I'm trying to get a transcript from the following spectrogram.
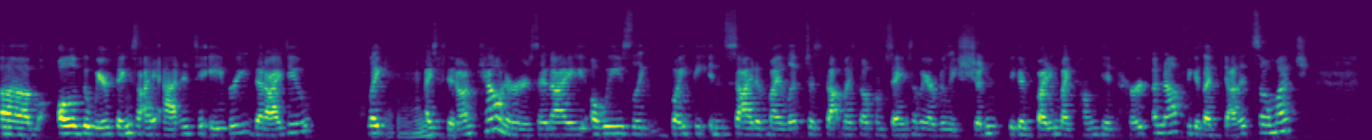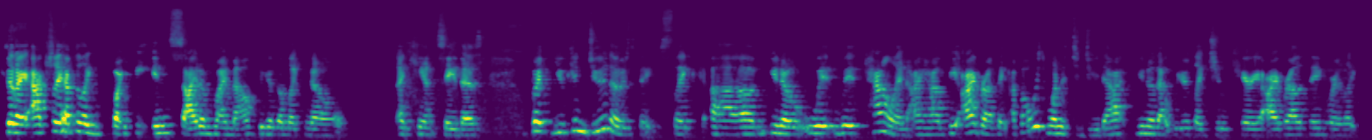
um, all of the weird things I added to Avery that I do. Like mm-hmm. I sit on counters and I always like bite the inside of my lip to stop myself from saying something I really shouldn't because biting my tongue didn't hurt enough because I've done it so much that I actually have to like bite the inside of my mouth because I'm like, no, I can't say this. But you can do those things. Like um, you know with with callan i have the eyebrow thing. I've always wanted to do that you know that weird like jim carrey eyebrow thing where like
